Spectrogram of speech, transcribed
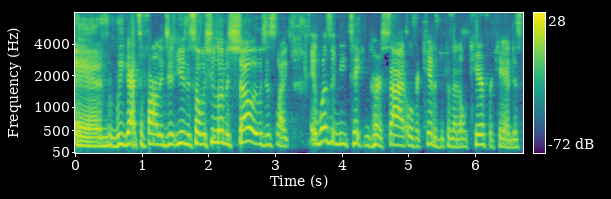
And we got to finally just, you know, so when she was on the show, it was just like, it wasn't me taking her side over Candace because I don't care for Candace.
